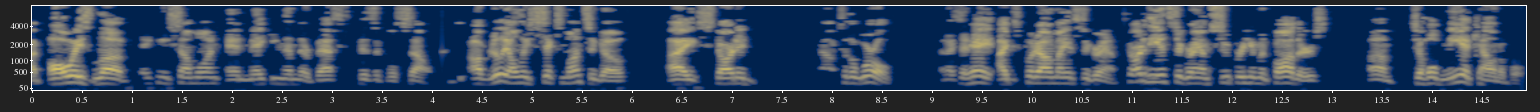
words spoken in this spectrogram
I've always loved taking someone and making them their best physical self. Uh, really only six months ago, I started out to the world and I said, Hey, I just put it on my Instagram. Started the Instagram Superhuman Fathers, um, to hold me accountable.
